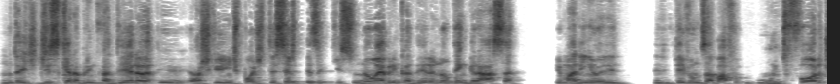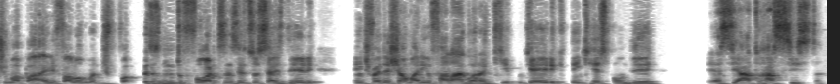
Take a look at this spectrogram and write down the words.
muita gente disse que era brincadeira, e acho que a gente pode ter certeza que isso não é brincadeira, não tem graça. E o Marinho, ele, ele teve um desabafo muito forte, uma, ele falou de coisas muito fortes nas redes sociais dele. A gente vai deixar o Marinho falar agora aqui, porque é ele que tem que responder esse ato racista.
